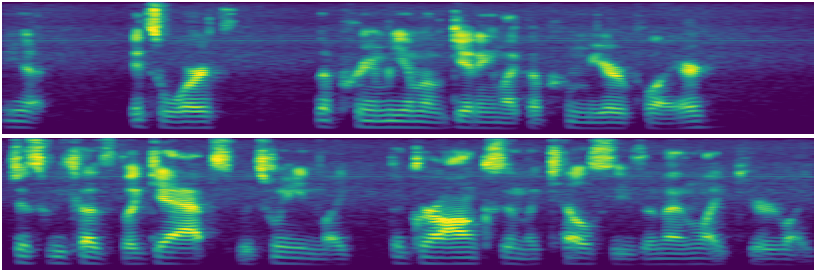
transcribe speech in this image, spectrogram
you know, it's worth the premium of getting like a premier player just because the gaps between like the Gronks and the Kelces, and then like your like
